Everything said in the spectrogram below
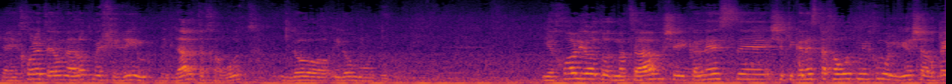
כי היכולת היום להעלות מחירים בגלל התחרות היא לא, היא לא מאוד גדולה. יכול להיות עוד מצב שיכנס, אה, שתיכנס תחרות מחו"ל. יש הרבה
